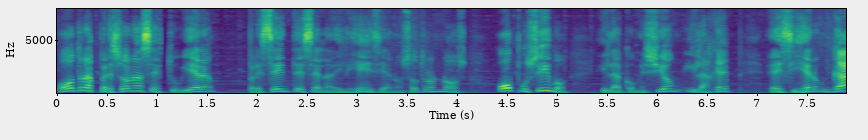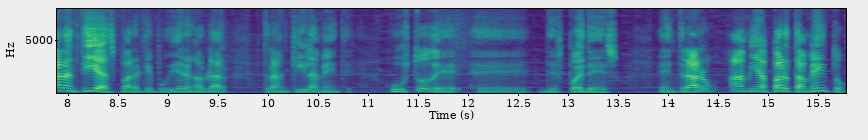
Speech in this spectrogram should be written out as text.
otras personas estuvieran presentes en la diligencia. Nosotros nos opusimos y la comisión y la JEP exigieron garantías para que pudieran hablar tranquilamente. Justo de, eh, después de eso entraron a mi apartamento,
